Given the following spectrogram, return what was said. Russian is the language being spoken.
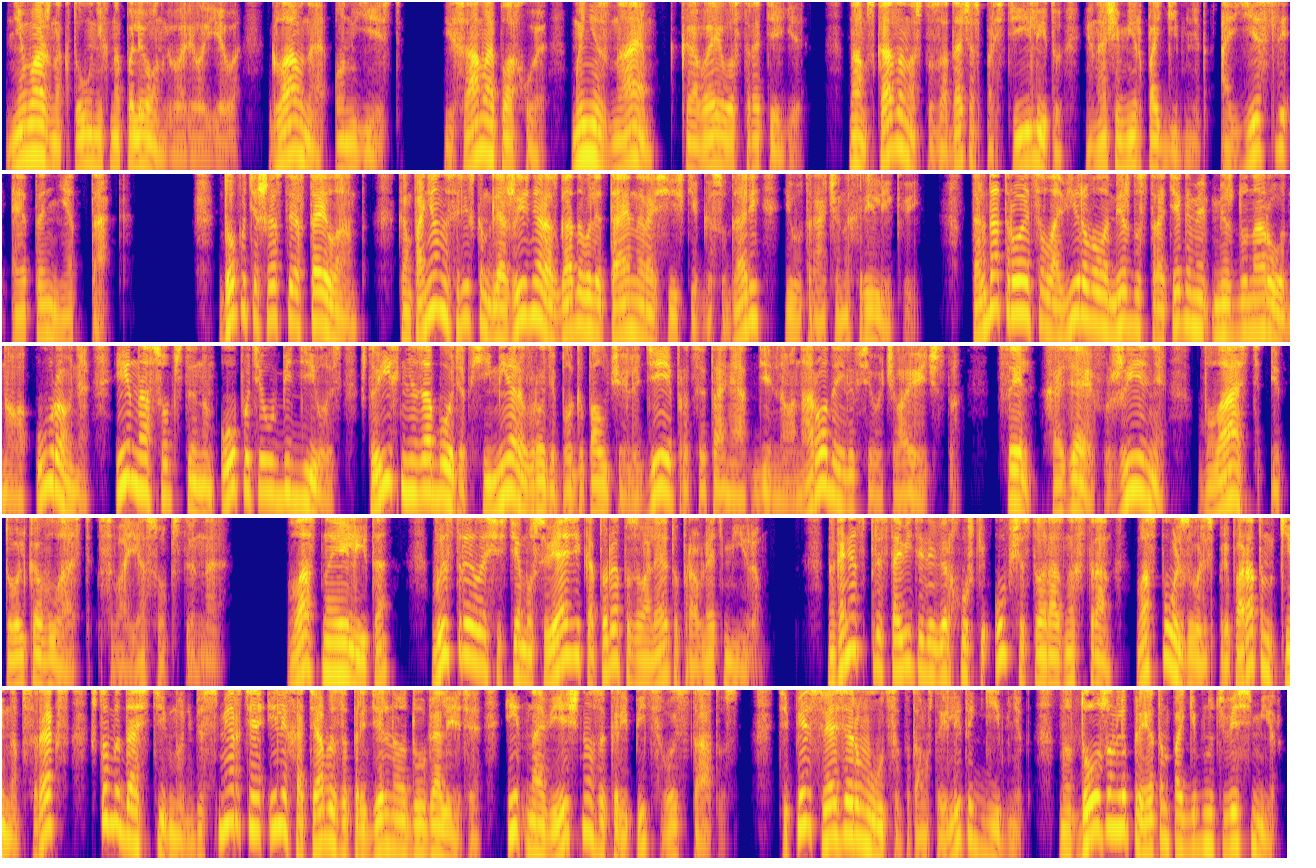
Неважно, кто у них Наполеон, говорила Ева. Главное, он есть. И самое плохое, мы не знаем, какова его стратегия. Нам сказано, что задача спасти элиту, иначе мир погибнет. А если это не так? До путешествия в Таиланд компаньоны с риском для жизни разгадывали тайны российских государей и утраченных реликвий. Тогда троица лавировала между стратегами международного уровня и на собственном опыте убедилась, что их не заботят химеры вроде благополучия людей, процветания отдельного народа или всего человечества. Цель хозяев жизни Власть и только власть, своя собственная. Властная элита выстроила систему связи, которая позволяет управлять миром. Наконец, представители верхушки общества разных стран воспользовались препаратом Кинопс Рекс, чтобы достигнуть бессмертия или хотя бы запредельного долголетия и навечно закрепить свой статус. Теперь связи рвутся, потому что элита гибнет, но должен ли при этом погибнуть весь мир?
